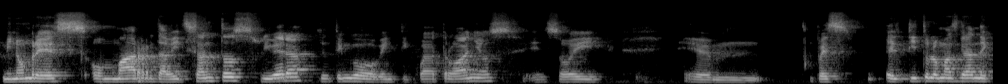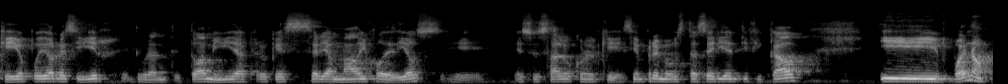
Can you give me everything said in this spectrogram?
mi nombre es Omar David Santos Rivera, yo tengo 24 años, eh, soy, em, pues, el título más grande que yo he podido recibir durante toda mi vida, creo que es ser llamado hijo de Dios. Eh, eso es algo con el que siempre me gusta ser identificado. Y bueno,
